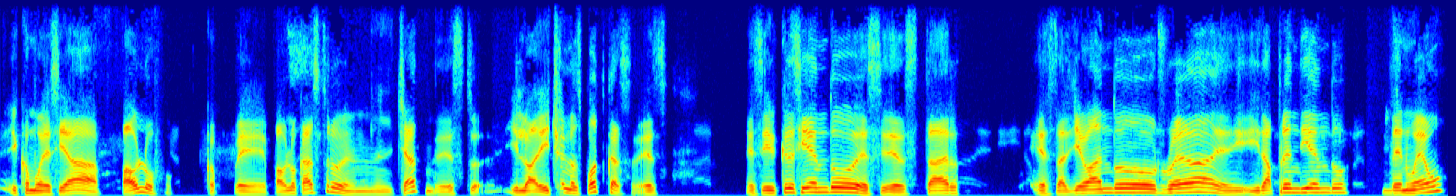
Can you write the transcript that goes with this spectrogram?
Y como decía Pablo, eh, Pablo Castro en el chat, de esto, y lo ha dicho en los podcasts, es, es ir creciendo, es estar, estar llevando rueda, e ir aprendiendo de nuevo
